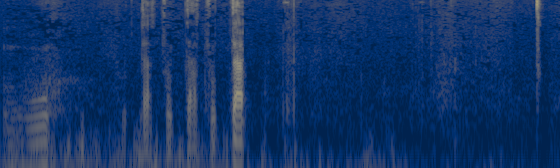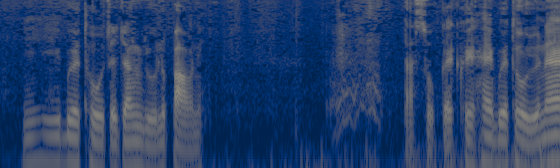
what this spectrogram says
โอ้โหสุดจัดสุดจัดสุดจัดนี่เบอร์โทรจะยังอยู่หรือเปล่านี่ตาสุกแกเคยให้เบอร์โทรอยู่นะ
